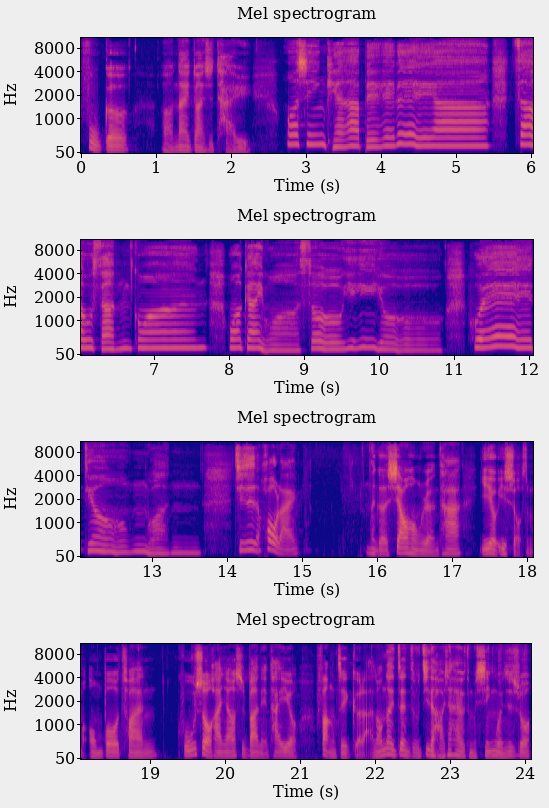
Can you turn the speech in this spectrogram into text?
副歌，呃，那一段是台语。我心骑白马啊，走三关，我该换所有花中原。其实后来，那个萧红人他也有一首什么《翁波川》。苦守寒窑十八年，他也有放这个啦。然后那一阵子，我记得好像还有什么新闻是说，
